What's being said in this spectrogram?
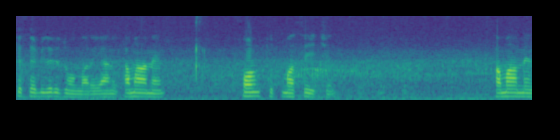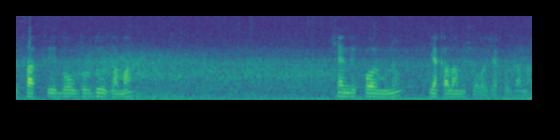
kesebiliriz onları. Yani tamamen form tutması için tamamen saksıyı doldurduğu zaman kendi formunu yakalamış olacak o zaman.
